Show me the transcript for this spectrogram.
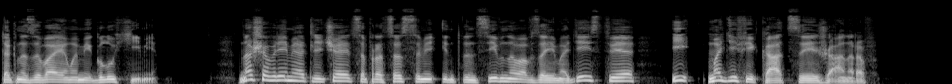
так называемыми глухими. Наше время отличается процессами интенсивного взаимодействия и модификации жанров.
